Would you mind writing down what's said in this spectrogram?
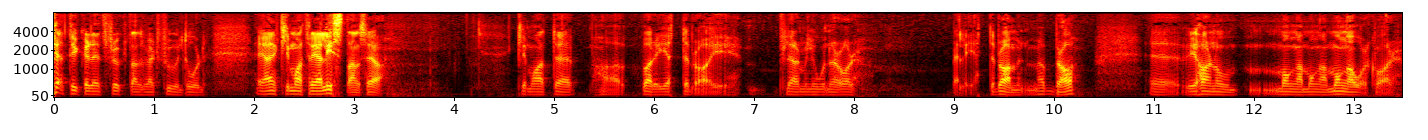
jag tycker det är ett fruktansvärt fult ord. Jag är en klimatrealist anser jag. Klimatet har varit jättebra i flera miljoner år. Eller jättebra, men bra. Eh, vi har nog många, många, många år kvar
